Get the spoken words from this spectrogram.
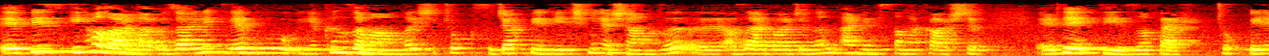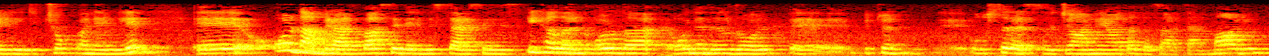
Ee, biz İHA'larla özellikle bu yakın zamanda işte çok sıcak bir gelişme yaşandı. Ee, Azerbaycan'ın Ermenistan'a karşı elde ettiği zafer çok belirleyici, çok önemli. Ee, oradan biraz bahsedelim isterseniz. İHA'ların orada oynadığı rol e, bütün uluslararası camiada da zaten malum.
